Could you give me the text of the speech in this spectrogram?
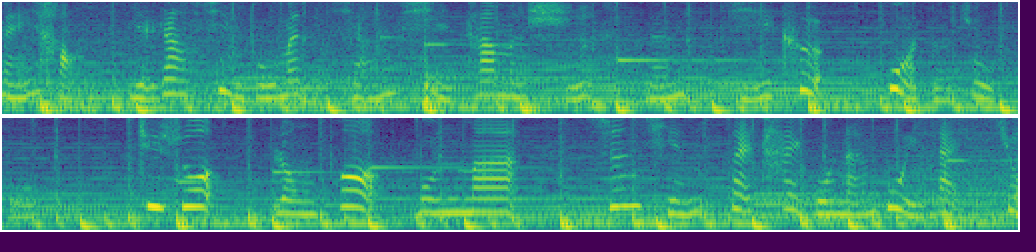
美好，也让信徒们想起他们时能即刻获得祝福。据说龙婆温妈生前在泰国南部一带就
